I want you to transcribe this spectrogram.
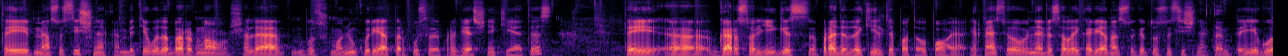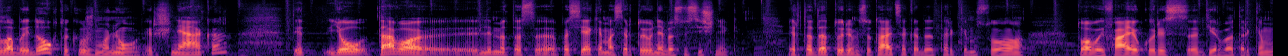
tai mes susišnekam. Bet jeigu dabar nu, šalia bus žmonių, kurie tarpusavį pradės šnekėtis, tai e, garso lygis pradeda kilti patalpoje. Ir mes jau ne visą laiką vienas su kitu susišnekam. Tai jeigu labai daug tokių žmonių ir šneka, tai jau tavo e, limitas e, pasiekiamas ir tu jau nebesusišneki. Ir tada turim situaciją, kada, tarkim, su tuo Wi-Fi, kuris dirba, tarkim,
